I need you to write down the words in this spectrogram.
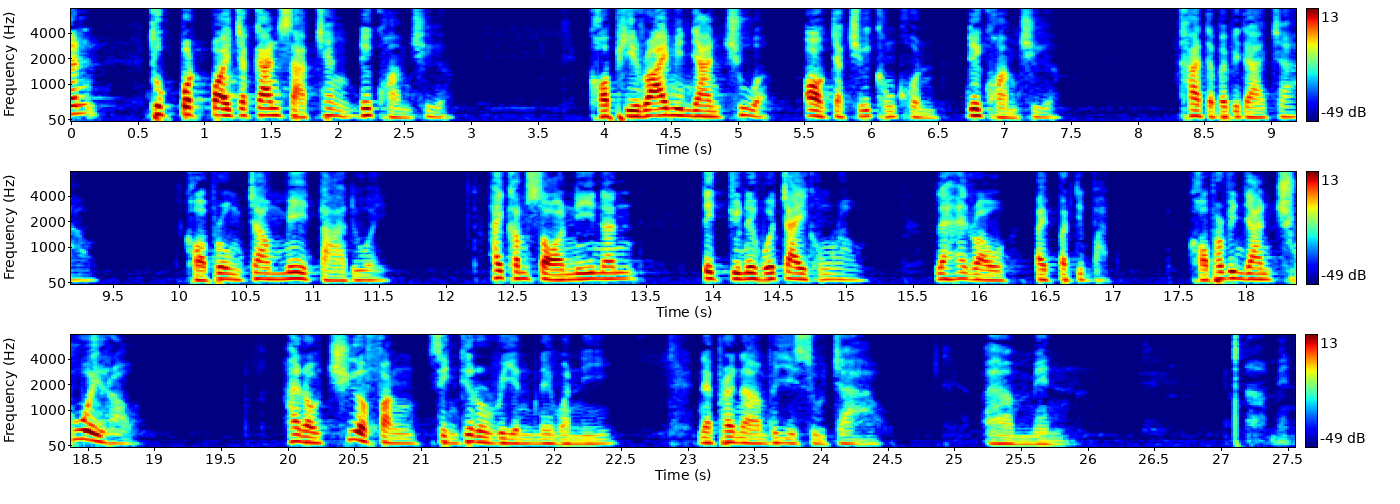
นั้น ถูกปลดปล่อยจากการสาปแช่งด้วยความเชื่อ ขอผีร้ายวิญญาณชั่วออกจากชีวิตของคนด้วยความเชื่อ ข้าแต่พระบิดาเจ้า ขอพระองค์เจ้าเมตตาด้วย ให้คำสอนนี้นั้นติดอยู่ในหัวใจของเรา และให้เราไปปฏิบัติ ขอพระวิญญาณช่วยเรา ให้เราเชื่อฟังสิ่งที่เราเรียนในวันนี้ ในพระนามพระเยซูเจ้า อาเมน อาเมน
